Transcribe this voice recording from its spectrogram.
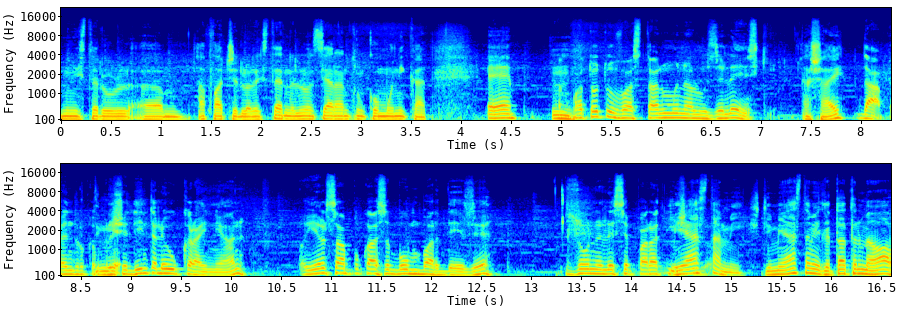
Ministerul um, Afacerilor Externe luni seara într-un comunicat. E, mm, Acum totul va sta în mâna lui Zelenski. așa e? Da, pentru că Mie- președintele ucrainean, el s-a apucat să bombardeze zonele Mie separatiștilor. asta mi, știi, mie asta mi, că toată lumea, a,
